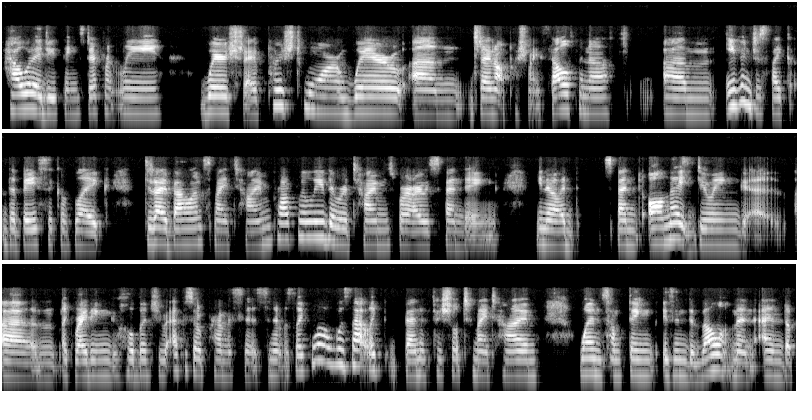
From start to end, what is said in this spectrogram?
how would i do things differently where should I have pushed more? Where um, did I not push myself enough? Um, even just like the basic of like, did I balance my time properly? There were times where I was spending, you know, spend all night doing uh, um, like writing a whole bunch of episode premises, and it was like, well, was that like beneficial to my time when something is in development and the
